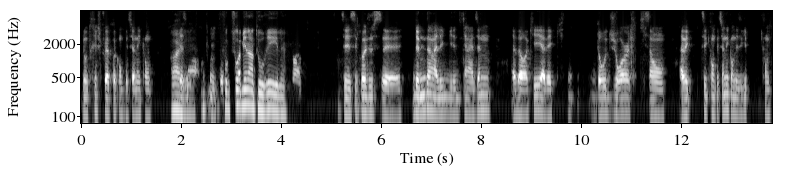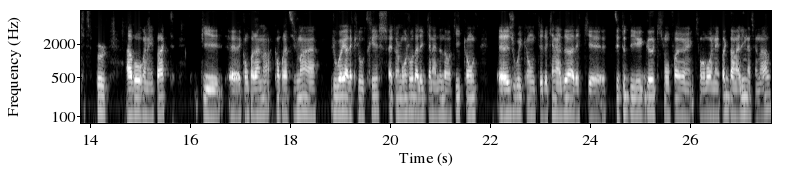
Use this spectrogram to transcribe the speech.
l'Autriche ne pouvait pas compétitionner contre. Ouais, il faut que tu sois bien entouré. Là. Ouais. C'est pas juste euh, devenir dans la Ligue canadienne de hockey avec d'autres joueurs qui sont avec compétitionner contre des équipes contre qui tu peux avoir un impact. Puis euh, comparativement, comparativement à jouer avec l'Autriche, être un bon joueur de la Ligue canadienne de hockey contre euh, jouer contre le Canada avec euh, tous des gars qui vont faire un, qui vont avoir un impact dans la Ligue nationale,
